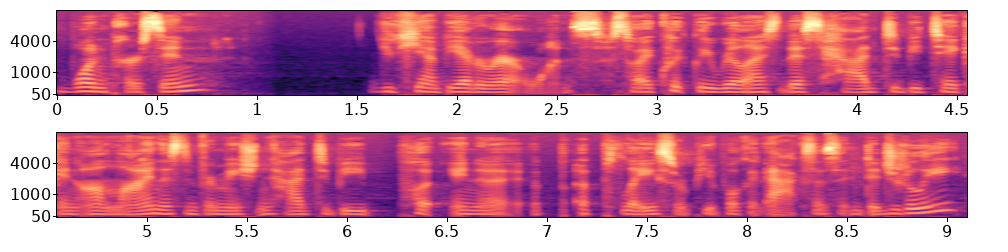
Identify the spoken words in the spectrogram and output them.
one person, you can't be everywhere at once. So I quickly realized this had to be taken online. This information had to be put in a, a, place where people could access it digitally.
